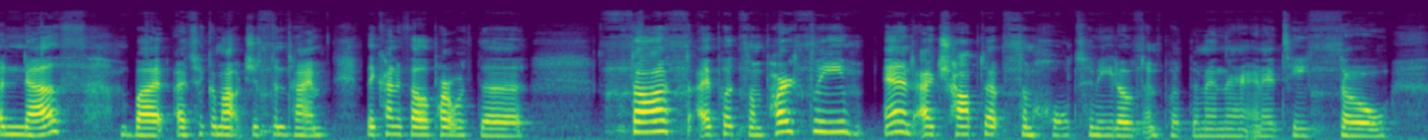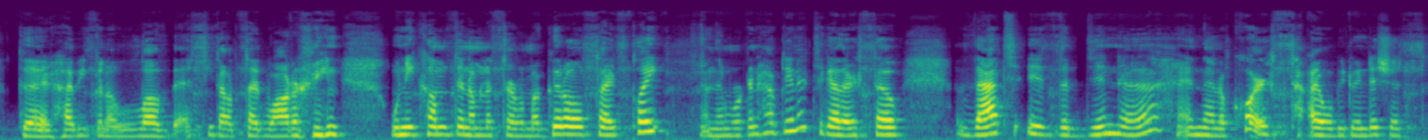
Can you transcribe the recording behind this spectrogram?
enough but i took them out just in time they kind of fell apart with the sauce i put some parsley and i chopped up some whole tomatoes and put them in there and it tastes so good hubby's gonna love this he's outside watering when he comes in i'm gonna serve him a good old sized plate and then we're gonna have dinner together so that is the dinner and then of course i will be doing dishes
